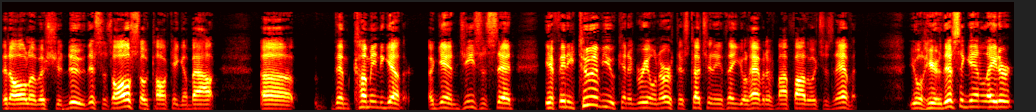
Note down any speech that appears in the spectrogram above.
that all of us should do. This is also talking about uh, them coming together. Again, Jesus said, if any two of you can agree on earth as touching anything, you'll have it as my Father which is in heaven. You'll hear this again later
